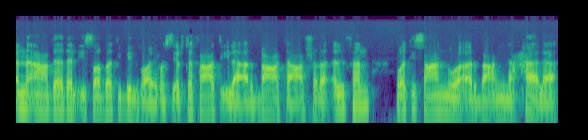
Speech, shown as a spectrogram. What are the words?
أن أعداد الإصابات بالفيروس ارتفعت إلى 14049 حالة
